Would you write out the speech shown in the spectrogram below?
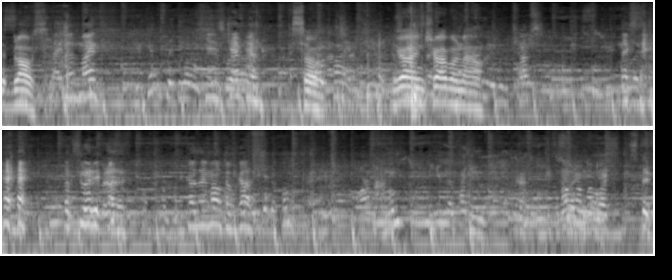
the blouse. I don't mind. You get, like, you know, He is uh, champion. So you are in trouble now. Next. Don't worry, brother. Because I'm out of gas. Now I'm like stiff.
